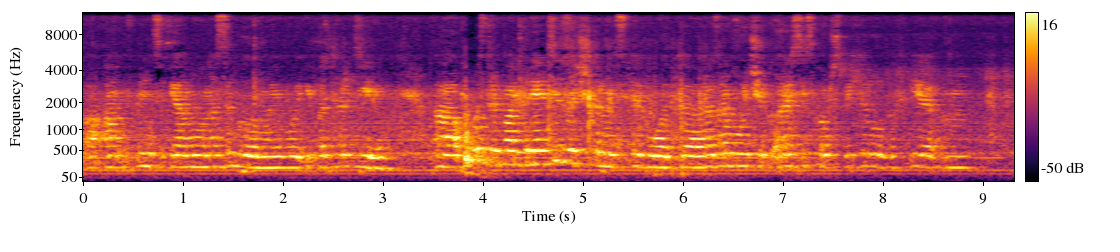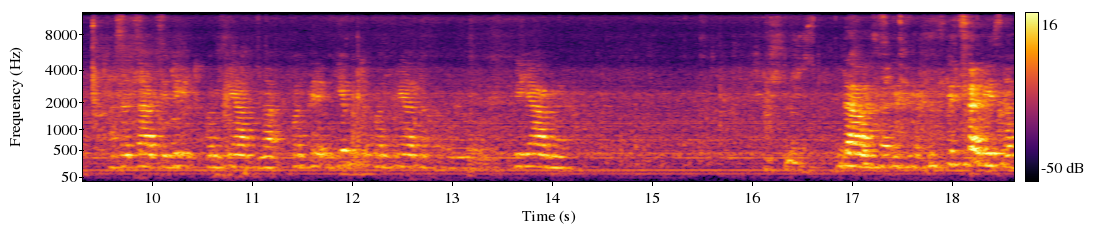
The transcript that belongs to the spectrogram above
А, в принципе, оно у нас и было, мы его и подтвердили. Острый панкреатит за 14 год, разработчик Российского общества хирургов и Ассоциации гепатопанкреатных билиарных да, специалистов.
